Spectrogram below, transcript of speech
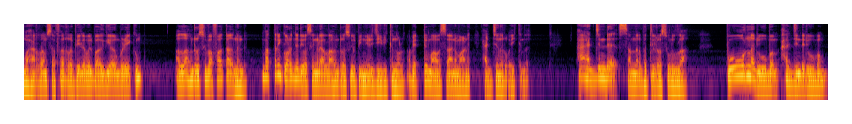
മുഹറം സഫർ റബീലബൽ പകുതിയാകുമ്പോഴേക്കും അള്ളാഹുൻ റസൂൽ വഫാത്താകുന്നുണ്ട്. അപ്പം അത്രയും കുറഞ്ഞ ദിവസങ്ങളെ അള്ളാഹുൻ റസൂൽ പിന്നീട് ജീവിക്കുന്നുള്ളൂ. അപ്പോൾ ഏറ്റവും അവസാനമാണ് ഹജ്ജ് നിർവഹിക്കുന്നത്. ആ ഹജ്ജിന്റെ സന്ദർഭത്തിൽ റസൂലുള്ള പൂർണ രൂപം ഹജ്ജിന്റെ രൂപം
